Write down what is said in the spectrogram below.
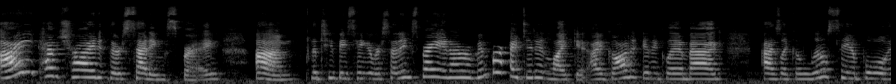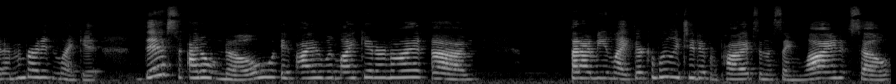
I have tried their setting spray, um, the Too Faced Hangover setting spray, and I remember I didn't like it. I got it in a glam bag as like a little sample, and I remember I didn't like it. This, I don't know if I would like it or not. Um, but I mean, like, they're completely two different products in the same line. So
